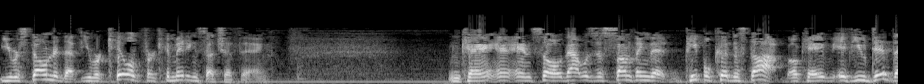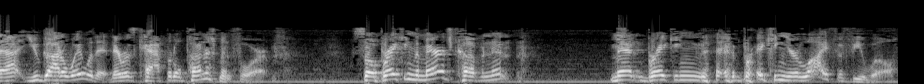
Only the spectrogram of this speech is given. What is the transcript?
you were stoned to death. You were killed for committing such a thing. Okay, and, and so that was just something that people couldn't stop. Okay, if you did that, you got away with it. There was capital punishment for it. So breaking the marriage covenant meant breaking breaking your life, if you will.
